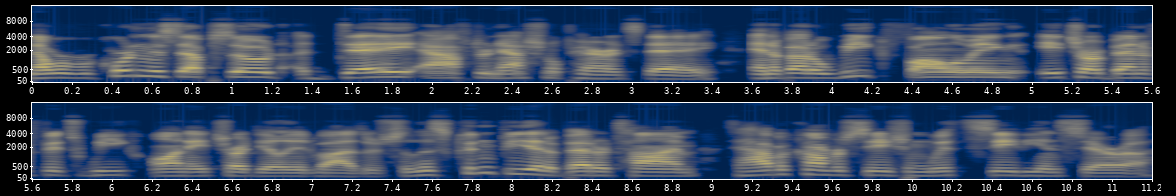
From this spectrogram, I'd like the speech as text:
Now, we're recording this episode a day after National Parents Day and about a week following HR Benefits Week on HR Daily Advisor. So, this couldn't be at a better time to have a conversation with Sadie and Sara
